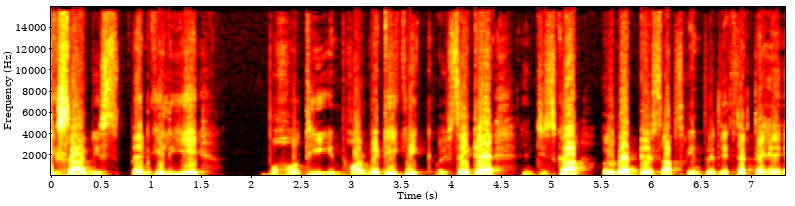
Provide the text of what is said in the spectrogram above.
एक सर्विस पेन के लिए बहुत ही इंफॉर्मेटिव एक वेबसाइट है, जिसका वेब एड्रेस आप स्क्रीन पे देख सकते हैं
